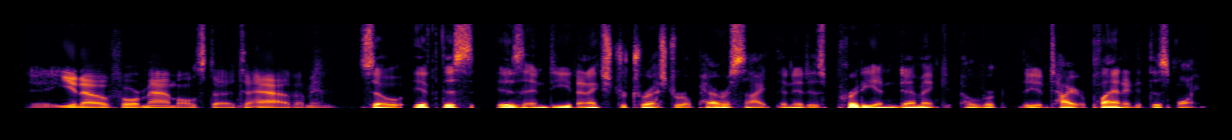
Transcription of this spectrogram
you know, for mammals to, to have. I mean, So if this is indeed an extraterrestrial parasite, then it is pretty endemic over the entire planet at this point.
